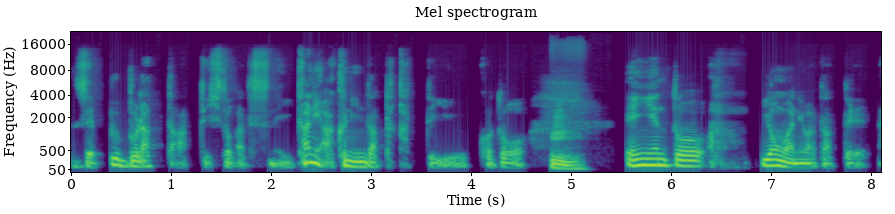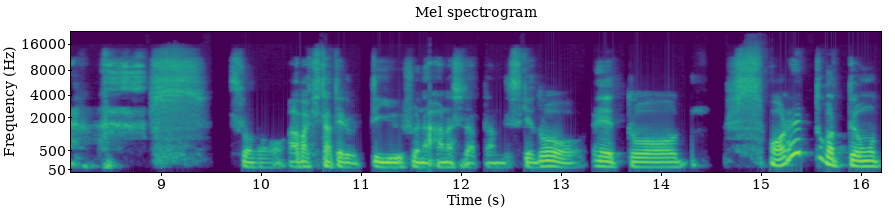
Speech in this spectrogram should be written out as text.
ゼップ・ブラッターって人がですね、いかに悪人だったかっていうことをうん。延々と4話にわたってその、暴き立てるっていう風な話だったんですけど、えっ、と、あれ？とかって思っ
